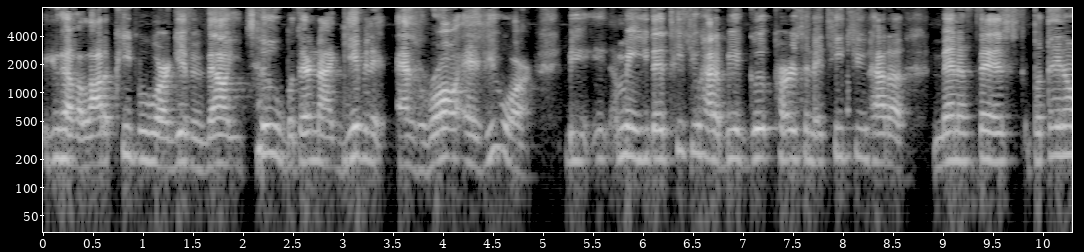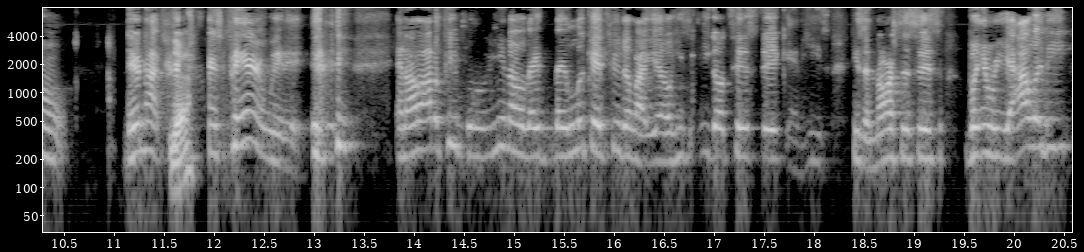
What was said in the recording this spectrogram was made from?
you have a lot of people who are giving value too but they're not giving it as raw as you are. I mean they teach you how to be a good person. They teach you how to manifest but they don't they're not Yeah. transparent with it. and a lot of people, you know, they, they look at you, they're like, yo, he's egotistic and he's he's a narcissist. But in reality,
